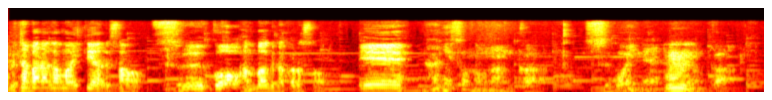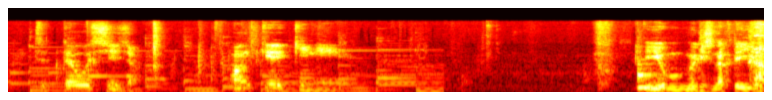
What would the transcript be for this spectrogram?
豚バラが巻いてあるさ、すごっハンバーグだからさ。えー、何そのなんか。すごいね、うん。なんか絶対美味しいじゃん。パンケーキに。いいよ、無理しなくていいよ。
